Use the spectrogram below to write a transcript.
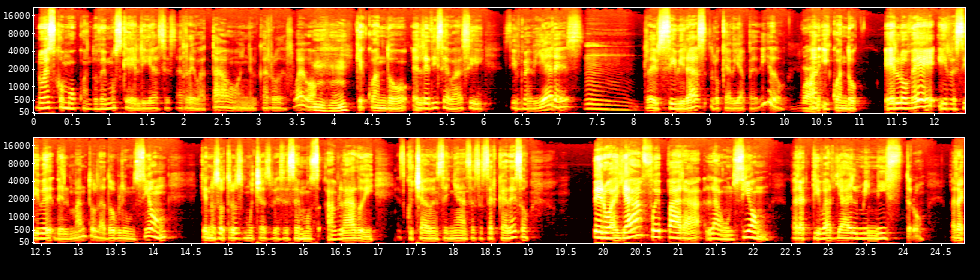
no es como cuando vemos que Elías es arrebatado en el carro de fuego, que cuando él le dice, va, si, si me vieres, recibirás lo que había pedido. Wow. Y cuando él lo ve y recibe del manto la doble unción, que nosotros muchas veces hemos hablado y escuchado enseñanzas acerca de eso, pero allá fue para la unción, para activar ya el ministro, para,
